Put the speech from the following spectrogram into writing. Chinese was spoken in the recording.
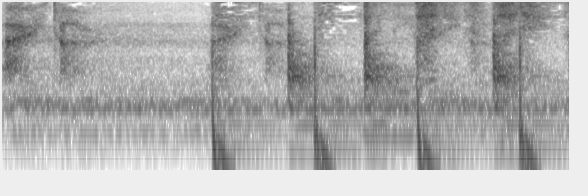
爱的，爱的，爱你，爱你，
